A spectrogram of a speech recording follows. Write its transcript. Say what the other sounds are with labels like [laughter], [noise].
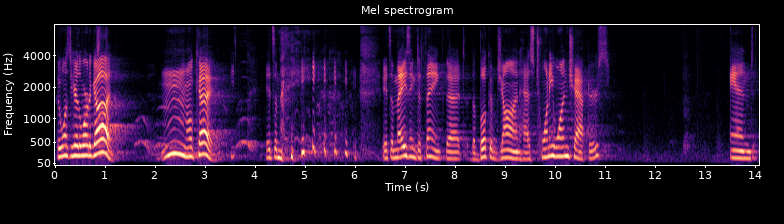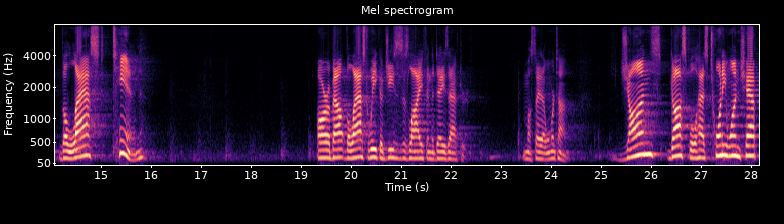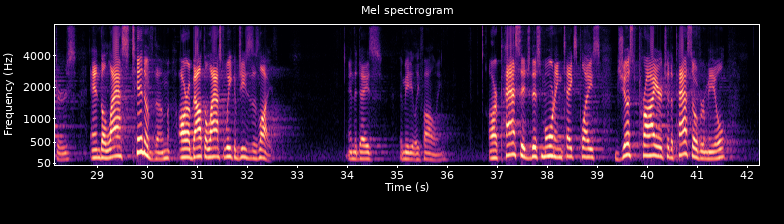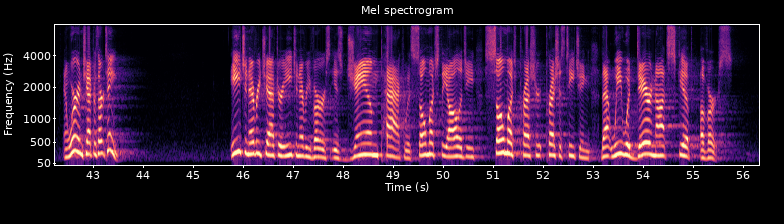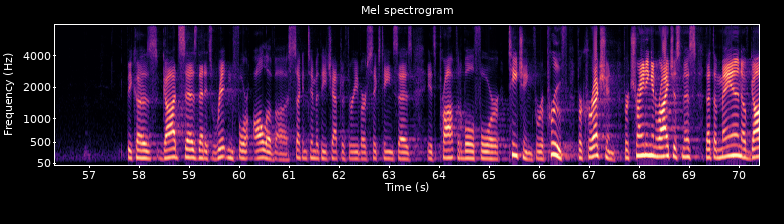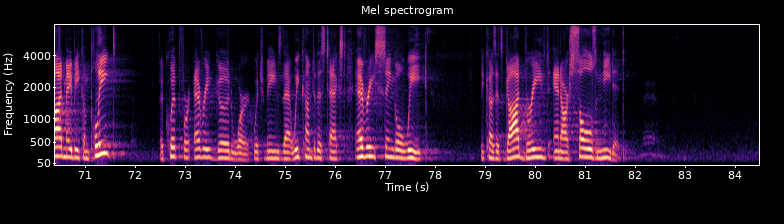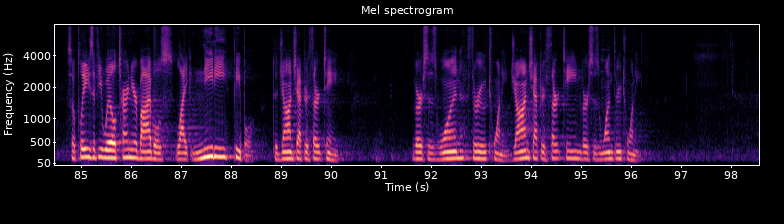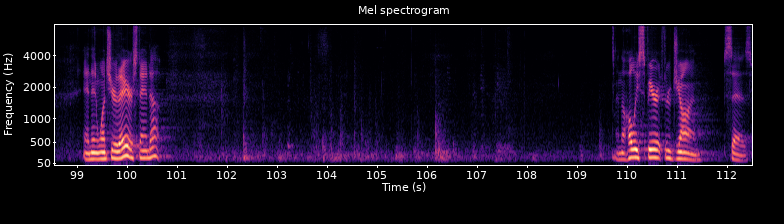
Who wants to hear the word of God? Mm, okay. It's amazing. [laughs] it's amazing to think that the book of John has 21 chapters, and the last 10 are about the last week of Jesus' life and the days after. I'm going to say that one more time. John's gospel has 21 chapters, and the last 10 of them are about the last week of Jesus' life and the days immediately following. Our passage this morning takes place just prior to the Passover meal, and we're in chapter 13. Each and every chapter, each and every verse is jam packed with so much theology, so much precious teaching that we would dare not skip a verse. Because God says that it's written for all of us. 2 Timothy chapter 3 verse 16 says it's profitable for teaching, for reproof, for correction, for training in righteousness that the man of God may be complete equipped for every good work, which means that we come to this text every single week because it's God breathed and our souls need it. So please, if you will, turn your Bibles like needy people to John chapter 13, verses 1 through 20. John chapter 13, verses 1 through 20. And then once you're there, stand up. And the Holy Spirit, through John, says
